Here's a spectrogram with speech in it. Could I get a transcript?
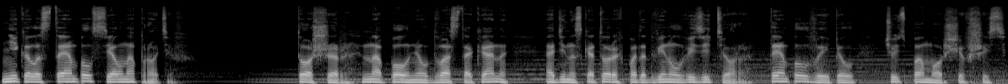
Николас Темпл сел напротив. Тошер наполнил два стакана, один из которых пододвинул визитеру. Темпл выпил, чуть поморщившись.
